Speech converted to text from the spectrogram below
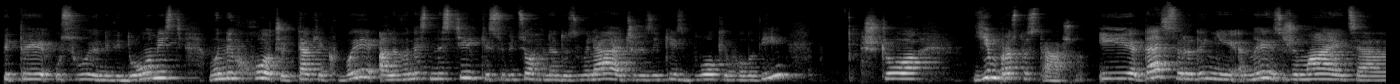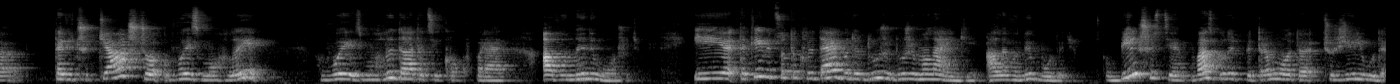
піти у свою невідомість. Вони хочуть так, як ви, але вони настільки собі цього не дозволяють через якісь блоки в голові, що їм просто страшно. І десь всередині них зжимається те відчуття, що ви змогли, ви змогли дати цей крок вперед, а вони не можуть. І такий відсоток людей буде дуже-дуже маленький, але вони будуть. У більшості вас будуть підтримувати чужі люди,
